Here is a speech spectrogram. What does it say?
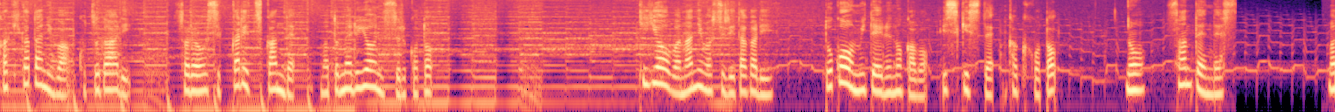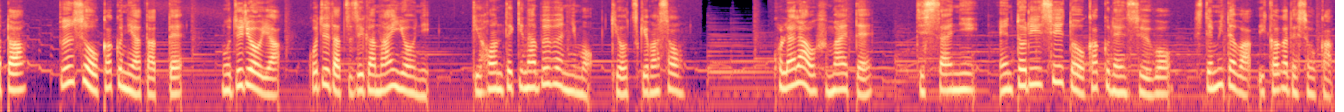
書き方にはコツがありそれをしっかり掴んでまとめるようにすること。企業は何を知りたがりどこを見ているのかを意識して書くこと。の3点です。また文章を書くにあたって文字量や誤字脱字がないように基本的な部分にも気をつけましょう。これらを踏まえて実際にエントリーシートを書く練習をしてみてはいかがでしょうか？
